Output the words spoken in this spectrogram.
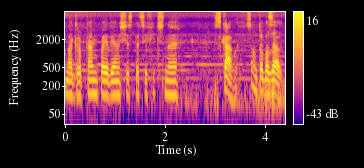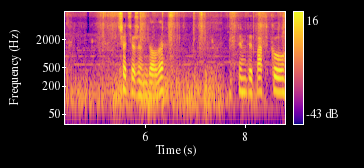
nagrobkami pojawiają się specyficzne skały. Są to bazalty trzeciorzędowe. I w tym wypadku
